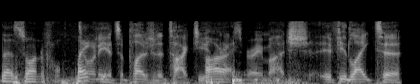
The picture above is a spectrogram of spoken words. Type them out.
that's wonderful. Thank Tony, you. it's a pleasure to talk to you. All Thanks right. very much. If you'd like to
